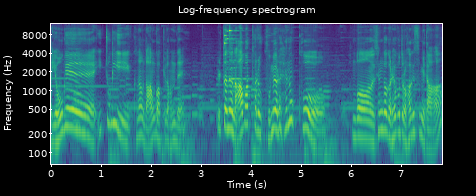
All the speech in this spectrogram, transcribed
아, 요게 이쪽이 그나마 나은 것 같기도 한데 일단은 아바타를 구매를 해놓고 한번 생각을 해보도록 하겠습니다.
